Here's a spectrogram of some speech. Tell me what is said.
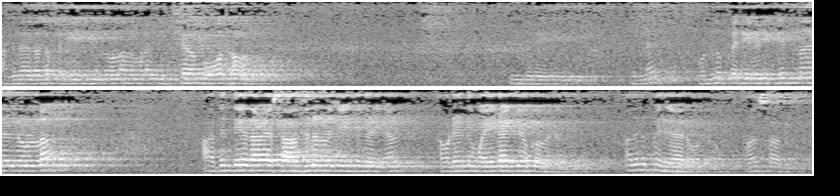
അങ്ങനെ അതൊക്കെ പരിഹരിക്കുന്നുള്ള നമ്മുടെ മിഥ്യാബോധമാണ് പിന്നെ ഒന്ന് പരിഹരിക്കുന്നതിനുള്ള അതിന്റെതായ സാധനങ്ങൾ ചെയ്തു കഴിഞ്ഞാൽ അവിടെയാണ് വൈരാഗ്യമൊക്കെ വരുന്നത് അതിന് പരിഹാരമുണ്ട്. അത് സാധിക്കും.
